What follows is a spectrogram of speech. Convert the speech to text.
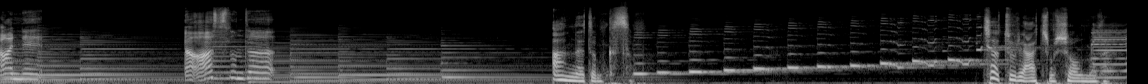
Anne, aslında Anladım kızım. Çaturi açmış olmalı.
